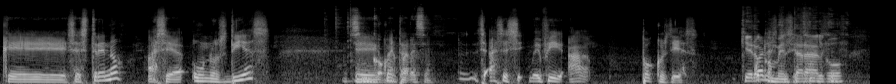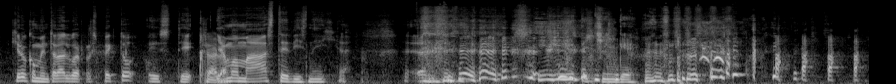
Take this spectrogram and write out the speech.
que se estrenó hace unos días. Cinco, me cuenta. parece. Hace, sí, en fin, ah, pocos días. Quiero ¿Cuál es tu comentar algo. Quiero comentar algo al respecto. Este, Claro. ya mamaste Disney. Y te chingué.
